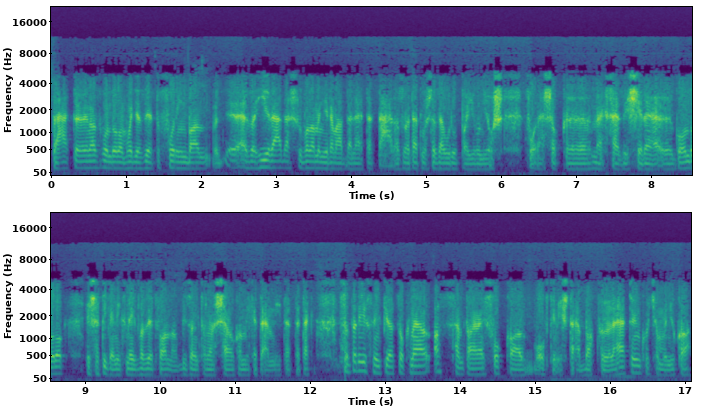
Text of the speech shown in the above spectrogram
Tehát én azt gondolom, hogy azért a forintban ez a hír ráadásul valamennyire már be lehetett árazva, tehát most az Európai Uniós források megszerzésére gondolok, és hát igen, itt még azért vannak bizonytalanságok, amiket említettetek. Viszont a részvénypiacoknál azt hiszem talán egy fokkal optimistábbak lehetünk, hogyha mondjuk a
